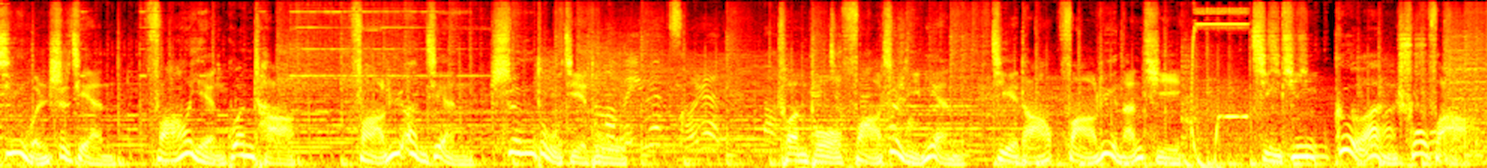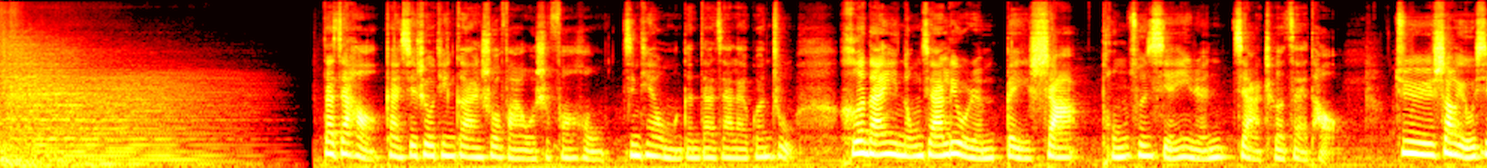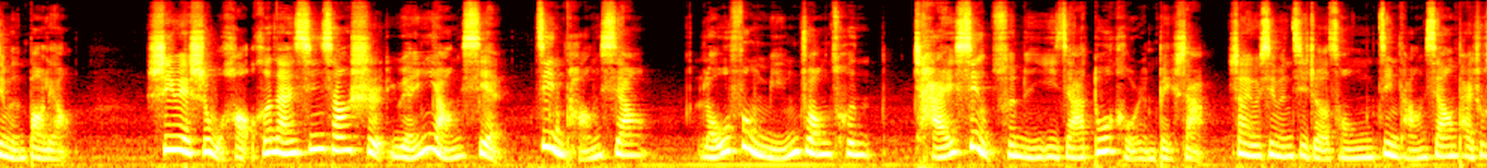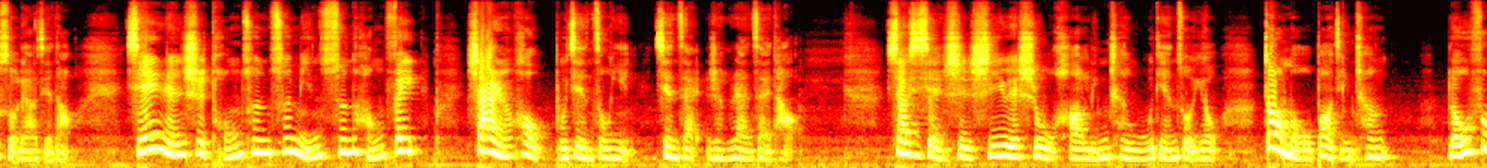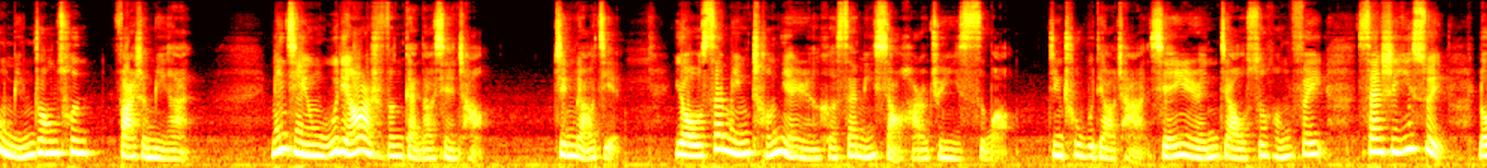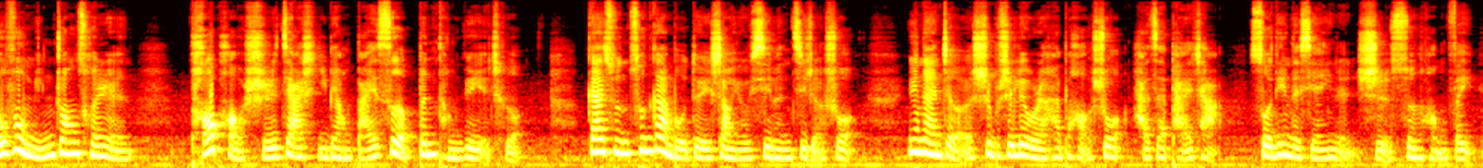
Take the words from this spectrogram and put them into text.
新闻事件，法眼观察，法律案件深度解读，传播法治理念，解答法律难题，请听个案说法。大家好，感谢收听个案说法，我是方红。今天我们跟大家来关注河南一农家六人被杀，同村嫌疑人驾车在逃。据上游新闻爆料。十一月十五号，河南新乡市原阳县晋塘乡楼凤明庄村柴姓村民一家多口人被杀。上游新闻记者从晋塘乡派出所了解到，嫌疑人是同村村民孙恒飞，杀人后不见踪影，现在仍然在逃。消息显示，十一月十五号凌晨五点左右，赵某报警称楼凤明庄村发生命案，民警五点二十分赶到现场，经了解。有三名成年人和三名小孩均已死亡。经初步调查，嫌疑人叫孙恒飞，三十一岁，楼凤明庄村人。逃跑时驾驶一辆白色奔腾越野车。该村村干部对上游新闻记者说：“遇难者是不是六人还不好说，还在排查。锁定的嫌疑人是孙恒飞。”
